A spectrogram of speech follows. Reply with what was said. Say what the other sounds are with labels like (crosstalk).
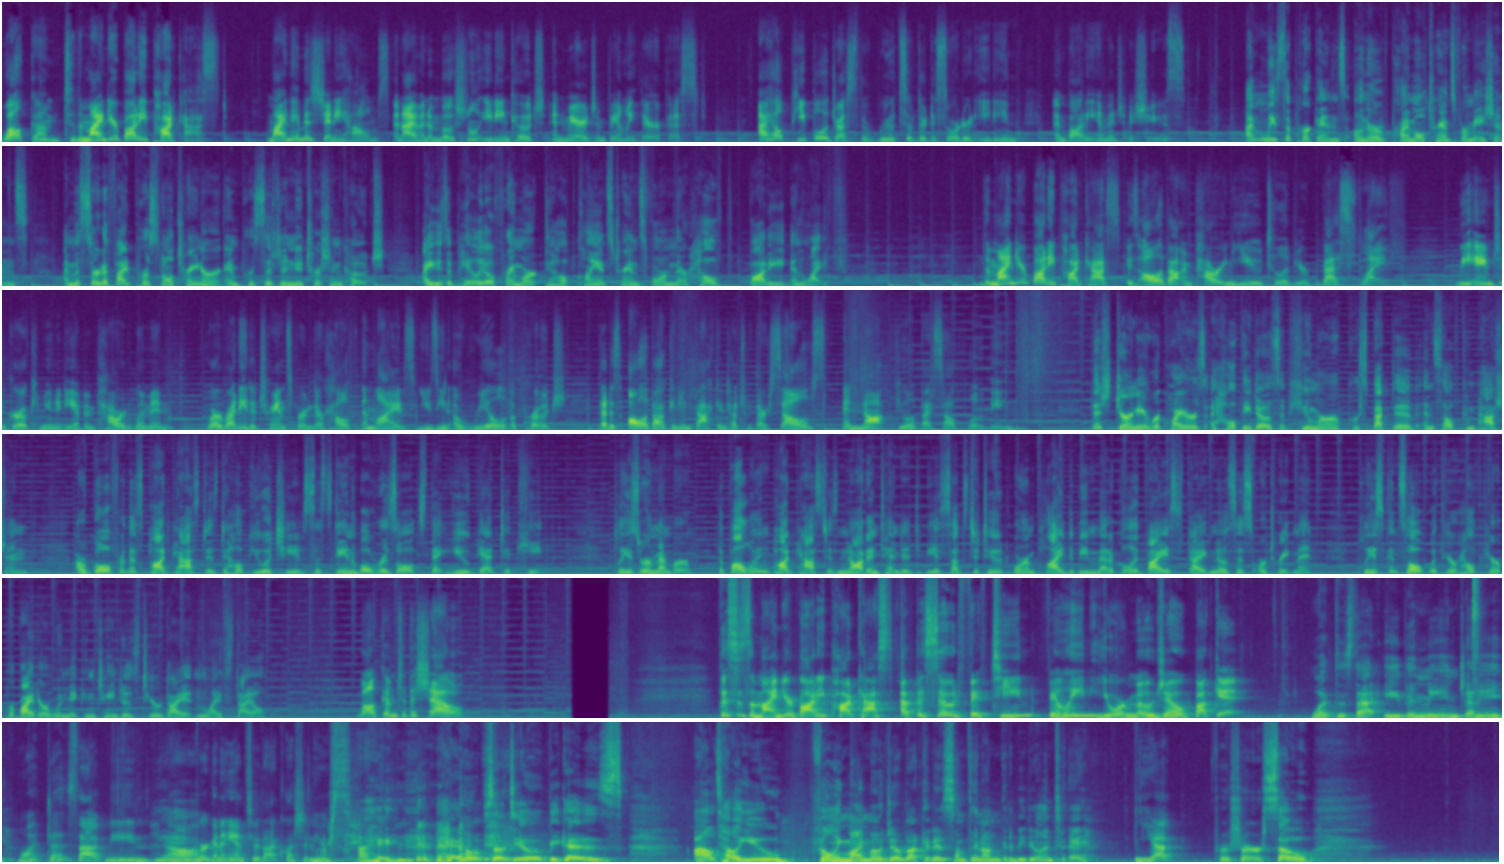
Welcome to the Mind Your Body podcast. My name is Jenny Helms, and I'm an emotional eating coach and marriage and family therapist. I help people address the roots of their disordered eating and body image issues. I'm Lisa Perkins, owner of Primal Transformations. I'm a certified personal trainer and precision nutrition coach. I use a paleo framework to help clients transform their health, body, and life. The Mind Your Body podcast is all about empowering you to live your best life. We aim to grow a community of empowered women who are ready to transform their health and lives using a real approach that is all about getting back in touch with ourselves and not fueled by self loathing. This journey requires a healthy dose of humor, perspective, and self compassion. Our goal for this podcast is to help you achieve sustainable results that you get to keep. Please remember, the following podcast is not intended to be a substitute or implied to be medical advice, diagnosis, or treatment. Please consult with your healthcare provider when making changes to your diet and lifestyle. Welcome to the show. This is the Mind Your Body podcast, episode 15 Filling Your Mojo Bucket. What does that even mean, Jenny? What does that mean? Yeah. I hope we're going to answer that question here soon. I, (laughs) I hope so too, because I'll tell you, filling my mojo bucket is something I'm going to be doing today yep. for sure. So,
